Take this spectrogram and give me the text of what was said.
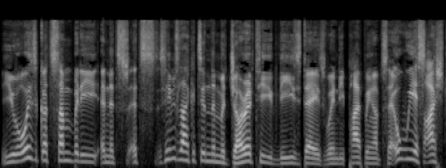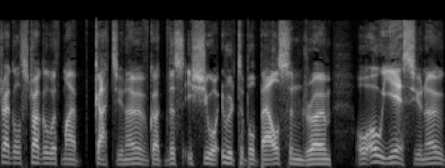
you always got somebody, and it's it's it seems like it's in the majority these days. Wendy piping up to say, "Oh yes, I struggle struggle with my gut. You know, I've got this issue or irritable bowel syndrome, or oh yes, you know,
